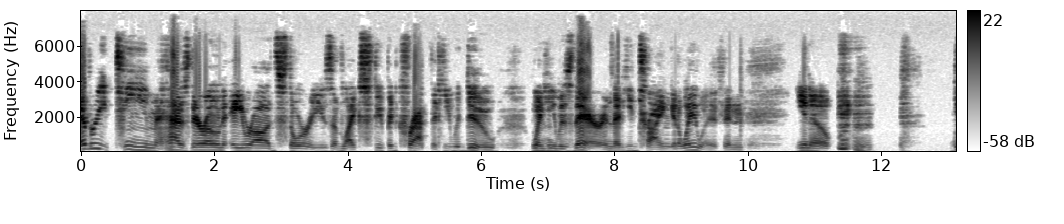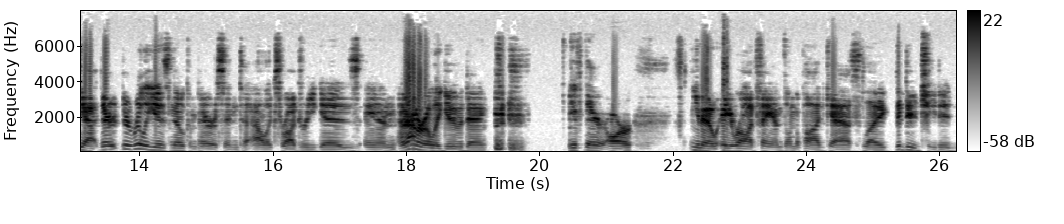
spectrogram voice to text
every team has their own A Rod stories of like stupid crap that he would do when he was there and that he'd try and get away with. And you know yeah there there really is no comparison to Alex Rodriguez. And and I don't really give a dang if there are you know, A Rod fans on the podcast. Like the dude cheated.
